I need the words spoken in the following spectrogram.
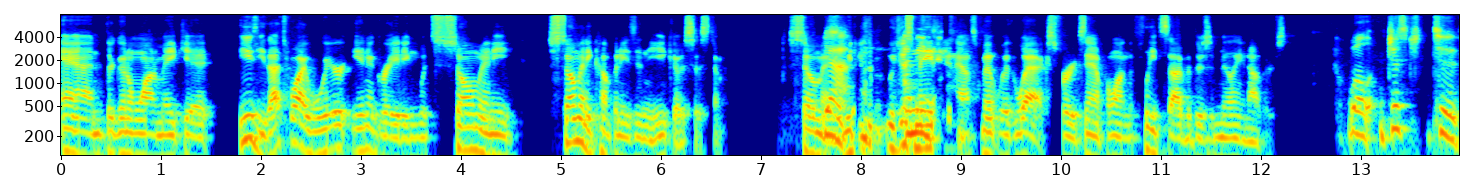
And they're going to want to make it easy. That's why we're integrating with so many, so many companies in the ecosystem. So many. Yeah. We just, we just made mean, an announcement with WEX, for example, on the fleet side, but there's a million others. Well, just to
